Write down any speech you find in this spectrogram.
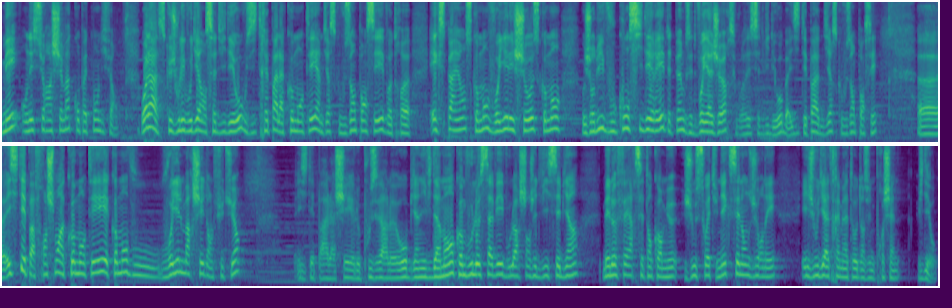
Mais on est sur un schéma complètement différent. Voilà ce que je voulais vous dire dans cette vidéo. Vous n'hésiterez pas à la commenter, à me dire ce que vous en pensez, votre expérience, comment vous voyez les choses, comment aujourd'hui vous considérez, peut-être même que vous êtes voyageur, si vous regardez cette vidéo, bah, n'hésitez pas à me dire ce que vous en pensez. Euh, n'hésitez pas franchement à commenter comment vous voyez le marché dans le futur. N'hésitez pas à lâcher le pouce vers le haut, bien évidemment. Comme vous le savez, vouloir changer de vie, c'est bien, mais le faire, c'est encore mieux. Je vous souhaite une excellente journée et je vous dis à très bientôt dans une prochaine vidéo.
